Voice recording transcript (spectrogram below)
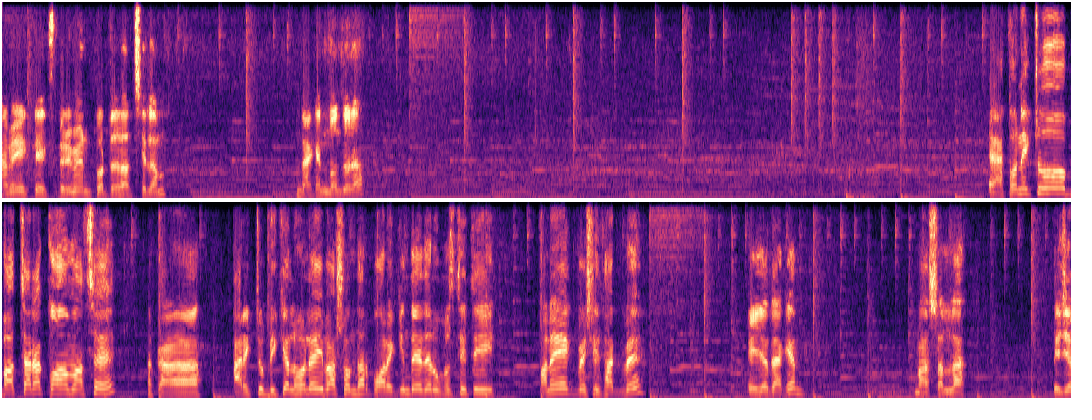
আমি একটু এক্সপেরিমেন্ট করতে যাচ্ছিলাম। দেখেন বন্ধুরা। এখন একটু বাচ্চারা কম আছে। আর একটু বিকেল হলেই বা সন্ধ্যার পরে কিন্তু এদের উপস্থিতি অনেক বেশি থাকবে। এই যে দেখেন মাশাল্লাহ এই যে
